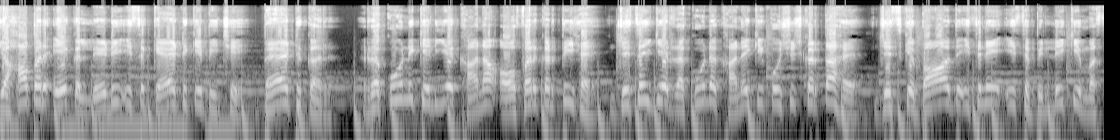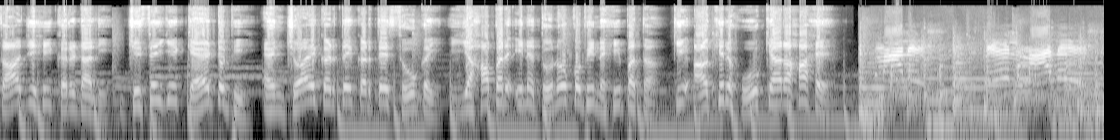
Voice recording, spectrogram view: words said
यहाँ पर एक लेडी इस कैट के पीछे बैठकर रकून के लिए खाना ऑफ़र करती है जिसे ये रकून खाने की कोशिश करता है जिसके बाद इसने इस बिल्ली की मसाज ही कर डाली जिसे ये कैट भी एंजॉय करते करते सो गई। यहाँ पर इन दोनों को भी नहीं पता कि आखिर हो क्या रहा है। मालिश तेल मालिश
